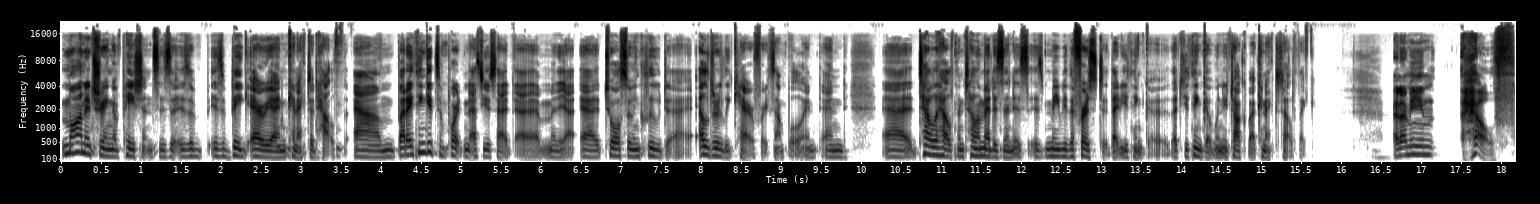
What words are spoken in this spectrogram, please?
monitoring of patients is, is a is a big area in connected health. Um, but I think it's important, as you said, uh, Maria, uh, to also include uh, elderly care, for example, and and uh, telehealth and telemedicine is is maybe the first that you think uh, that you think of when you talk about connected health. Like, and I mean, health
